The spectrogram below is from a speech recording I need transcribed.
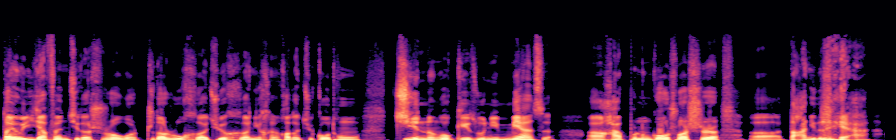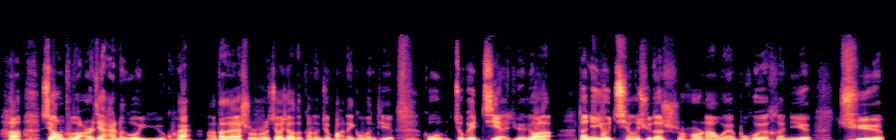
当有意见分歧的时候，我知道如何去和你很好的去沟通，既能够给足你面子啊，还不能够说是呃打你的脸哈，相处的而且还能够愉快啊，大家说说笑笑的，可能就把那个问题够就给解决掉了。当你有情绪的时候呢，我也不会和你去。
